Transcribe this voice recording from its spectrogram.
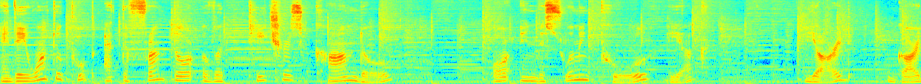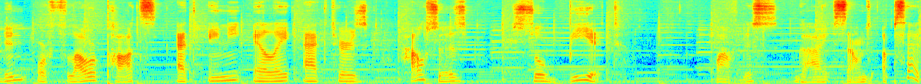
and they want to poop at the front door of a teacher's condo or in the swimming pool, yuck, yard, garden, or flower pots at any LA actors' houses, so be it. Wow, this guy sounds upset.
